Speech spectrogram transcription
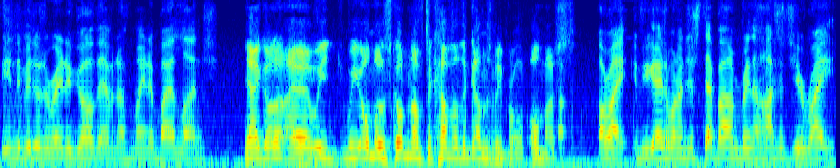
The individuals are ready to go. They have enough money to buy lunch. Yeah, I got. Uh, we we almost got enough to cover the guns we brought. Almost. All right, if you guys want to just step out and bring the hostage to your right,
